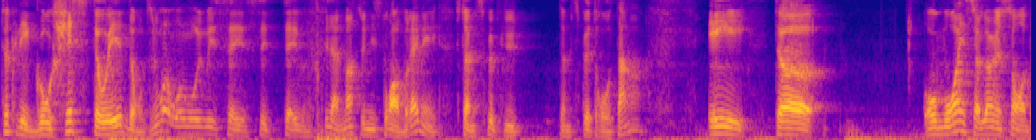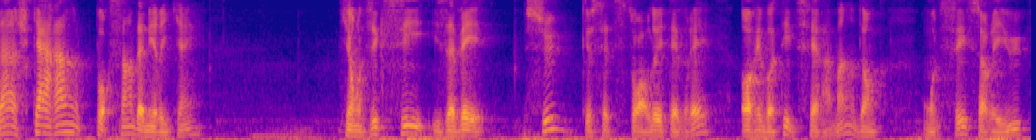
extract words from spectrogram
tous les gauchistoïdes ont dit oui, oui, oui, c'est, finalement, c'est une histoire vraie, mais c'est un petit peu plus, un petit peu trop tard. Et tu as, au moins, selon un sondage, 40% d'Américains qui ont dit que s'ils avaient su que cette histoire-là était vraie, auraient voté différemment. Donc, on le sait, ça aurait eu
